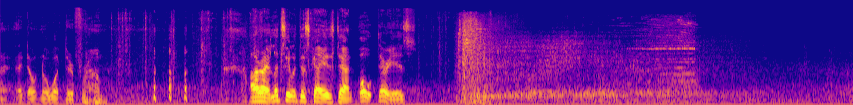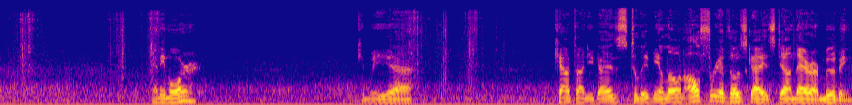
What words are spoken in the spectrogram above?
I, I don't know what they're from. All right, let's see what this guy is down. Oh, there he is. Any more? Can we uh, count on you guys to leave me alone? All three of those guys down there are moving.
